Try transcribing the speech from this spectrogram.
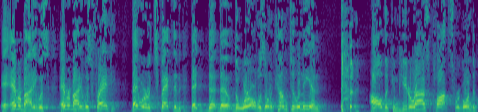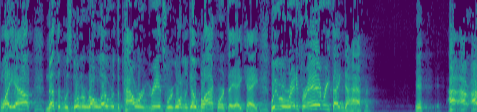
Everybody was, everybody was frantic. They were expecting that the, the, the world was going to come to an end. All the computerized clocks were going to play out. Nothing was going to roll over. The power grids were going to go black, weren't they, AK? We were ready for everything to happen. I, I, I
